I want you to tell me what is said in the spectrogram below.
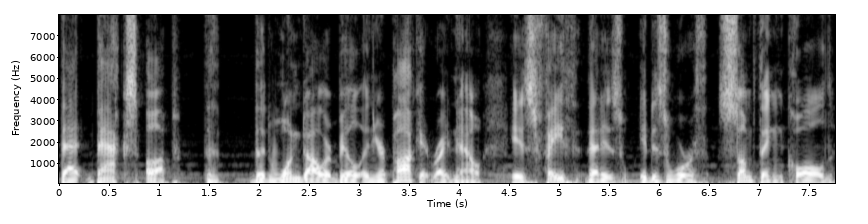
that backs up the the one dollar bill in your pocket right now is faith that is it is worth something called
